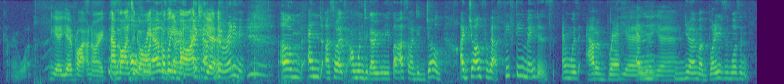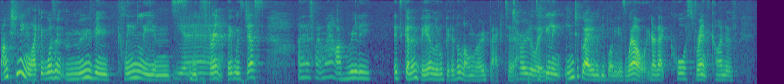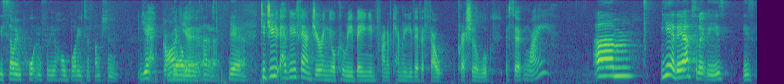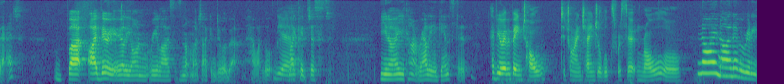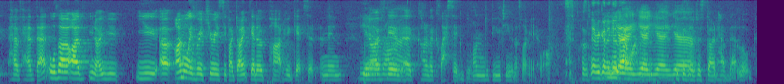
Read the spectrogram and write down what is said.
can't remember what. Yeah, yeah, right. I know. Our minds are gone. Probably your mind. I can't yeah. remember anything. Um, and I, so I, I wanted to go really fast, so I did jog. I jogged for about 50 meters and was out of breath. Yeah, and, yeah, yeah. You know, my body just wasn't functioning, like it wasn't moving cleanly and Yeah. with strength. It was just, I just went, wow, I really, it's going to be a little bit of a long road back to, Totally. to feeling integrated with your body as well. You know, that core strength kind of is so important for your whole body to function Yeah, God, well. yeah. I don't know. Yeah. Did you have you found during your career being in front of camera you've ever felt pressure to look a certain way? Um, yeah, there absolutely is is that, but I very early on realised there's not much I can do about how I look. Yeah. like it just, you know, you can't rally against it. Have you ever been told to try and change your looks for a certain role or No, no, I never really have had that. Although I've, you know, you, you, uh, I'm always very curious if I don't get a part who gets it, and then, you know, Yeah, if they're a kind of a classic blonde beauty, then it's like, yeah, well, I was never going to get Yeah, that one. yeah, then, yeah, Because. I just don't have that look.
